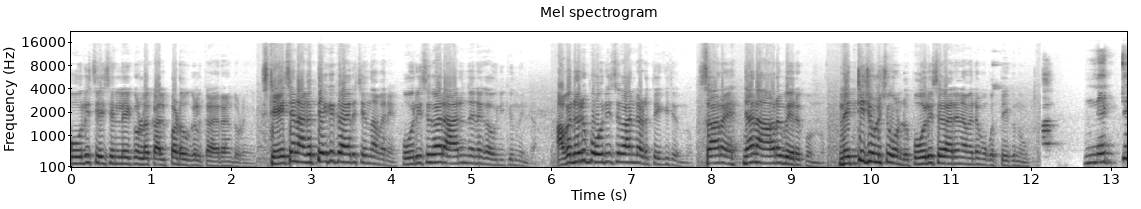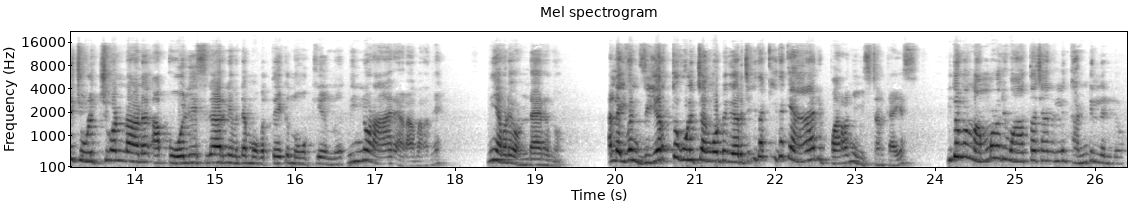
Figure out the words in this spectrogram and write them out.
പോലീസ് സ്റ്റേഷനിലേക്കുള്ള കൽപ്പടവുകൾ കയറാൻ തുടങ്ങി. സ്റ്റേഷൻ അകത്തേക്ക് കയറി ചെന്ന അവനെ പോലീസുകാർ ആരും തന്നെ ഗൗനിക്കുന്നില്ല. അവനൊരു പോലീസുകാരന്റെ അടുത്തേക്ക് ചെന്നു. സാറേ ഞാൻ ആറു പേരെ കൊന്നു. നെറ്റി ചുളിച്ചുകൊണ്ട് പോലീസുകാരൻ അവന്റെ മുഖത്തേക്ക് നോക്കി. നെറ്റ് ചുളിച്ചുകൊണ്ടാണ് ആ പോലീസുകാരൻ ഇവന്റെ മുഖത്തേക്ക് നോക്കിയെന്ന് നിന്നോട് ആരാടാ പറഞ്ഞേ? നീ അവിടെ ഉണ്ടായിരുന്നോ? അല്ല ഇവൻ വിയർത്ത് കുളിച്ച് അങ്ങോട്ട് കയറിച്ച് ഇതൊക്കെ ഇതൊക്കെ ആര് പറഞ്ഞു മിസ്റ്റർ കയസ്? ഇതൊന്നും നമ്മളൊരു വാർത്താ ചാനലിലും കണ്ടില്ലല്ലോ.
